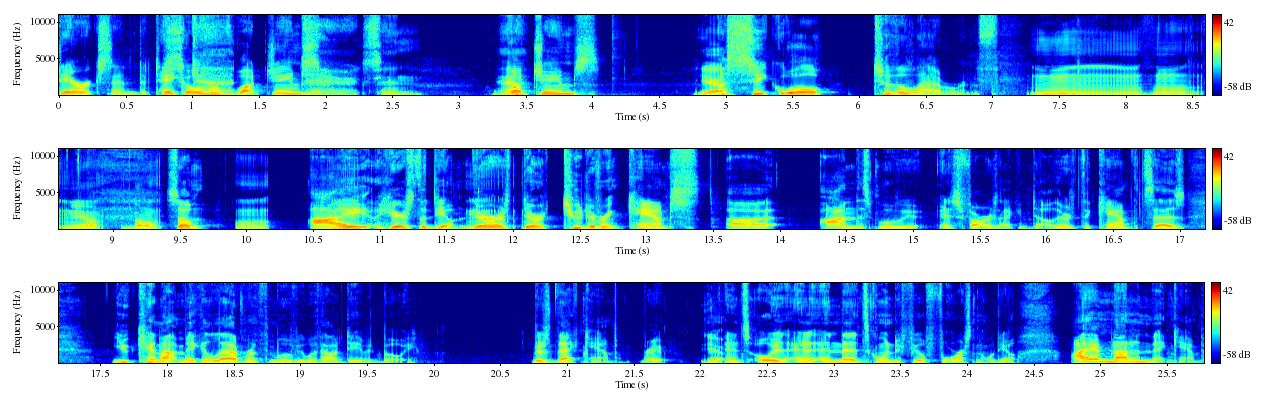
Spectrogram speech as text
Derrickson to take over what, James? Erickson. What, James? Yeah. A sequel to The Labyrinth. Mm-hmm. Yeah. Don't. So Mm. I here's the deal. There are there are two different camps uh, on this movie, as far as I can tell. There's the camp that says you cannot make a labyrinth movie without David Bowie. There's that camp, right? Yeah. And it's and, and, and that it's going to feel forced and the whole deal. I am not in that camp.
